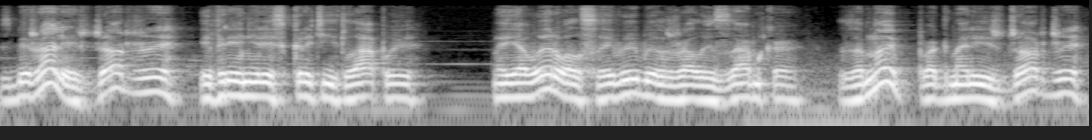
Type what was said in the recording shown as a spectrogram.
Сбежали из Джорджи и принялись крутить лапы. Но я вырвался и выбежал из замка. За мной погнались Джорджи,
